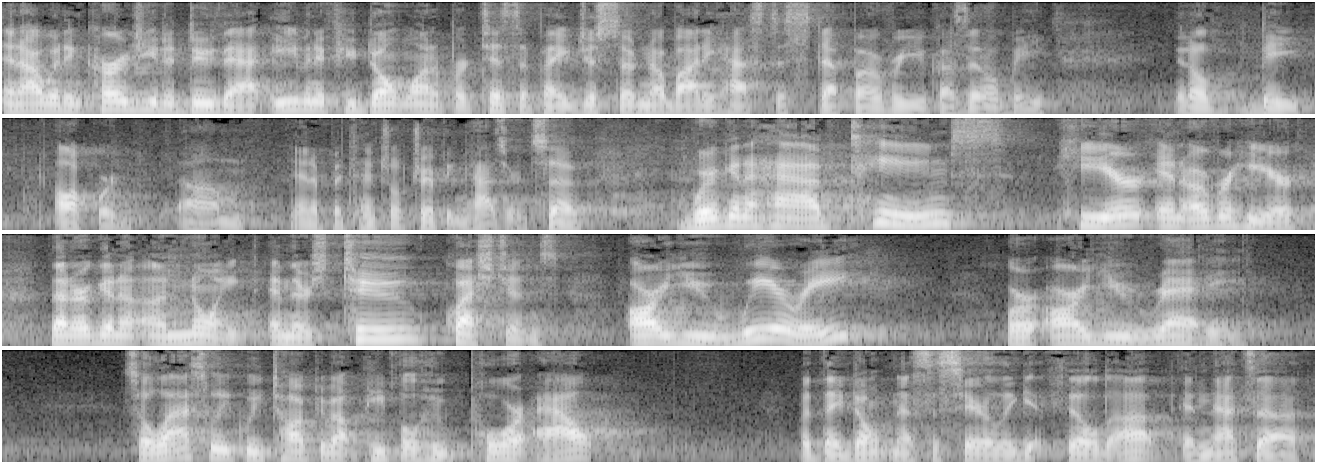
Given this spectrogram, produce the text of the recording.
and I would encourage you to do that, even if you don't want to participate, just so nobody has to step over you, because it'll be, it'll be awkward um, and a potential tripping hazard. So, we're going to have teams here and over here that are going to anoint. And there's two questions Are you weary? Or are you ready? So last week we talked about people who pour out, but they don't necessarily get filled up, and that's a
